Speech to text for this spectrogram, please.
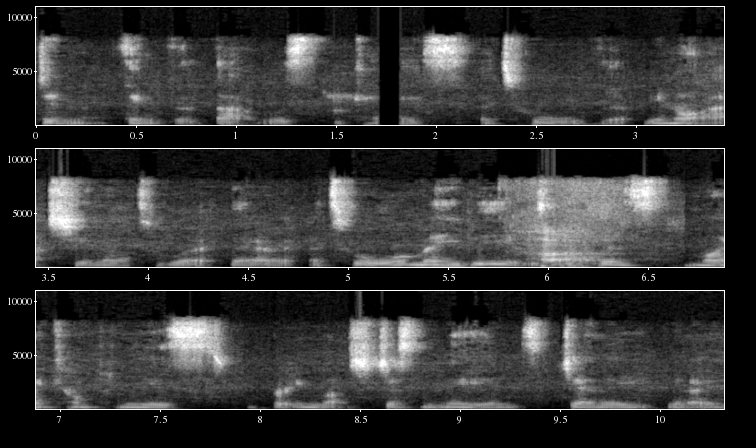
didn't think that that was the case at all, that you're not actually allowed to work there at all. Or maybe it was Huh. because my company is pretty much just me and Jenny, you know.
